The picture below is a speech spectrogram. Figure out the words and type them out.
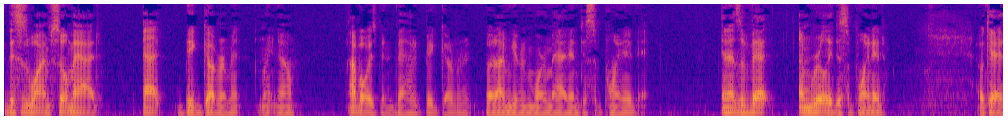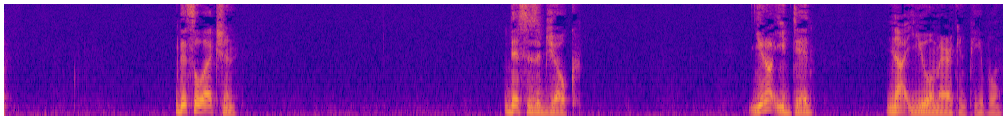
This is why I'm so mad at big government right now. I've always been bad at big government, but I'm even more mad and disappointed. And as a vet, I'm really disappointed. Okay. This election, this is a joke. You know what you did? Not you, American people.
